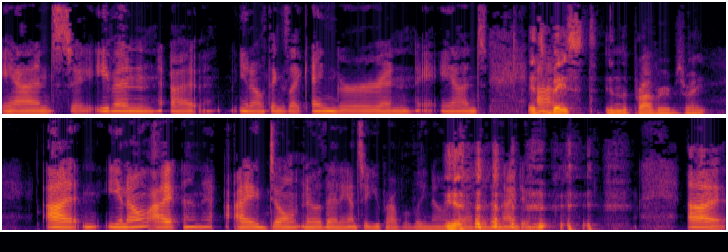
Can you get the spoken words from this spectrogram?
and even uh, you know things like anger and and It's based in the Proverbs, right? uh, you know, I I don't know that answer. You probably know it Yeah. better than I do. uh,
